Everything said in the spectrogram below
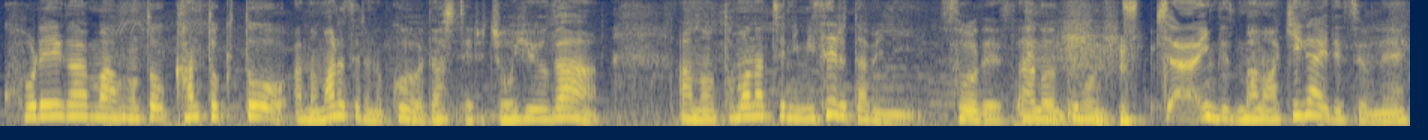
これがまあ本当監督とあのマルセルの声を出している女優があの友達に見せるために。そうです。あのもうちっちゃいんです。まあ巻き貝ですよね。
